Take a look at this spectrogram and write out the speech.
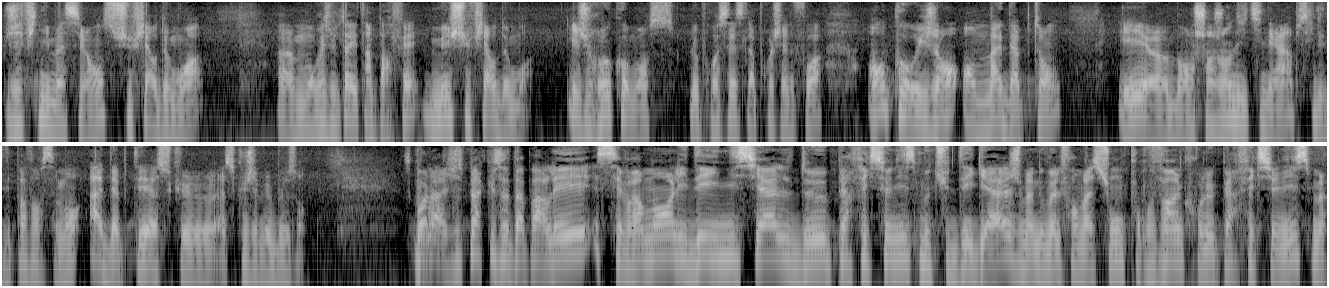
j'ai fini ma séance, je suis fier de moi, euh, mon résultat est imparfait, mais je suis fier de moi. Et je recommence le process la prochaine fois en corrigeant, en m'adaptant et euh, bah, en changeant d'itinéraire parce qu'il n'était pas forcément adapté à ce que, à ce que j'avais besoin. Voilà, j'espère que ça t'a parlé. C'est vraiment l'idée initiale de perfectionnisme tu dégages, ma nouvelle formation pour vaincre le perfectionnisme.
